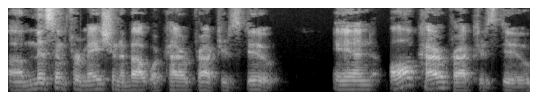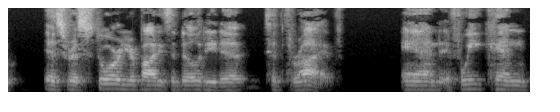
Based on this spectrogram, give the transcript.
uh, misinformation about what chiropractors do. And all chiropractors do is restore your body's ability to, to thrive. And if we can,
